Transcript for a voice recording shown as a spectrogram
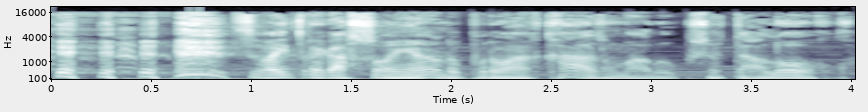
Você vai entregar sonhando por um acaso, maluco? Você tá louco?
